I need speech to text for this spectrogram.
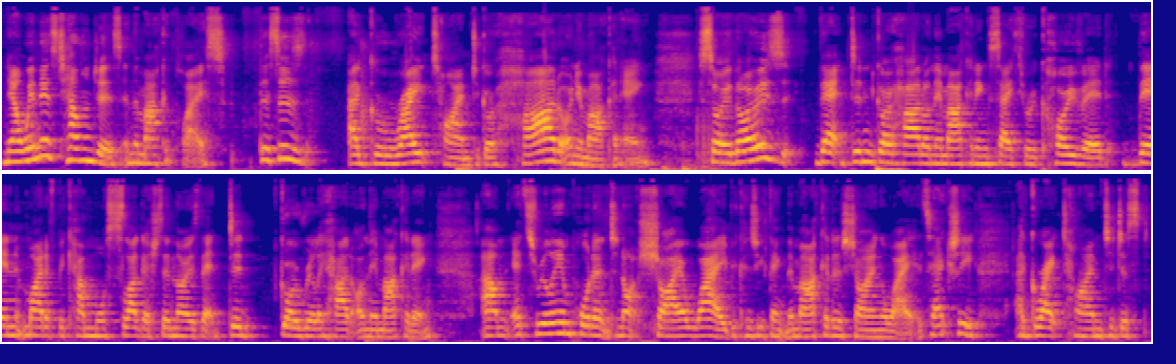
Now, when there's challenges in the marketplace, this is a great time to go hard on your marketing. So, those that didn't go hard on their marketing, say through COVID, then might have become more sluggish than those that did go really hard on their marketing. Um, it's really important to not shy away because you think the market is shying away. It's actually a great time to just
